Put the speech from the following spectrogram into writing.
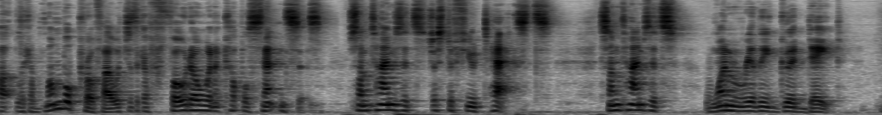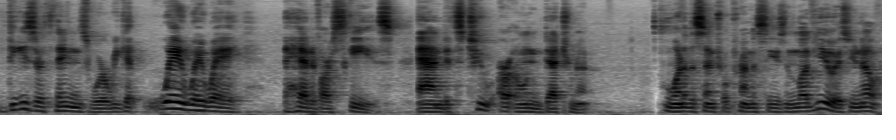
a, like a Bumble profile, which is like a photo and a couple sentences. Sometimes it's just a few texts. Sometimes it's one really good date. These are things where we get way, way, way ahead of our skis, and it's to our own detriment. One of the central premises in Love U, as you know,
